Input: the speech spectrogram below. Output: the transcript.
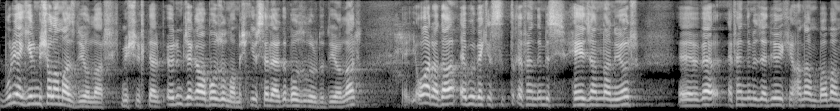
Buraya girmiş olamaz diyorlar müşrikler. Örümcek ağı bozulmamış, girselerdi bozulurdu diyorlar. E, O arada Ebu Bekir Sıddık Efendimiz heyecanlanıyor e, ve Efendimiz'e diyor ki anam babam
